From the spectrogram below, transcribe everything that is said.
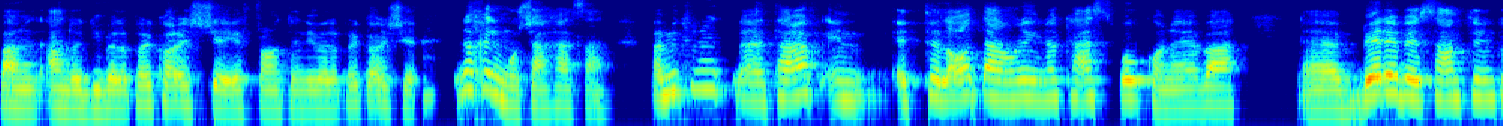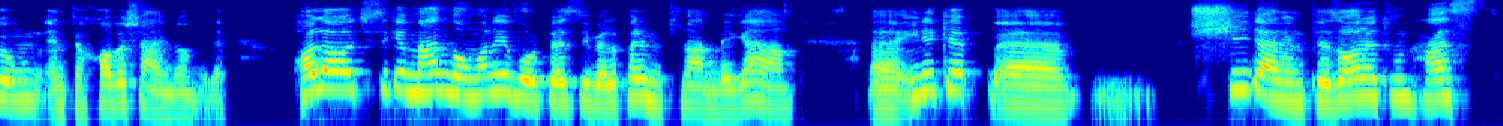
اندروید دیولپر کارش چیه یه فرانت اند دیولپر کارش چیه؟ اینا خیلی مشخصن و می‌تونه طرف این اطلاعات در مورد اینا کسب بکنه و بره به سمت اینکه اون انتخابش انجام بده. حالا چیزی که من به عنوان یه وردپرس دیولپر می‌تونم بگم اینه که چی در انتظارتون هست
